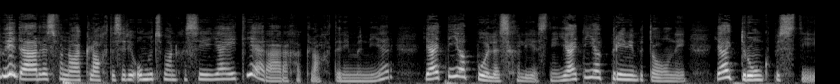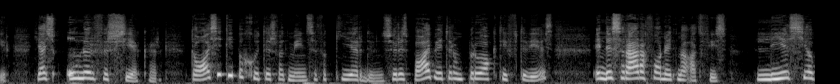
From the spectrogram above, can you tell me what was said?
2/3 van daai klagtes het die ombudsman gesê jy het nie 'n regte klagte nie, meneer. Jy het nie jou polis gelees nie. Jy het nie jou premie betaal nie. Jy het dronk bestuur. Jy's onderverseker. Daai is die tipe goeders wat mense verkeerd doen. So dis baie beter om proaktief te wees en dis regtig vir net my advies lees jou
